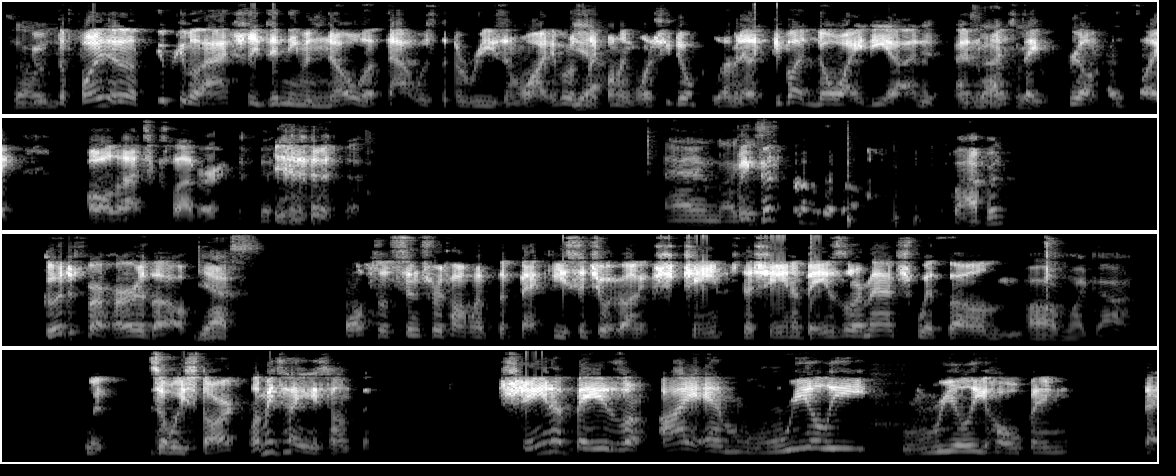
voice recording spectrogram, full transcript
So The funny thing, is, a few people actually didn't even know that that was the reason why. People were Yeah. like, wondering, "What is she doing with lemonade?" Like people had no idea, and, Yeah, and once they realized, like, "Oh, that's clever." and I I mean, guess good for her. Though. what happened? Good for her, though. Yes. Also, since we're talking about the Becky situation, Shane, the Shayna Baszler match with um Oh my god. with Zoey Stark, let me tell you something. Shayna Baszler, I am really, really hoping that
